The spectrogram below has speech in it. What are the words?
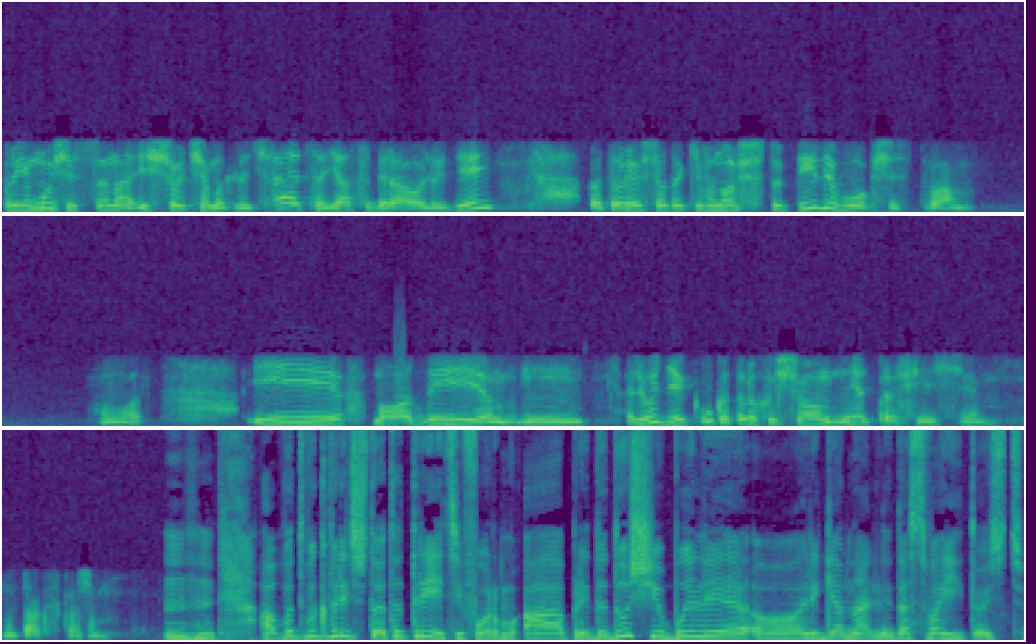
преимущественно еще чем отличается, я собирала людей, которые все-таки вновь вступили в общество. Вот и молодые люди, у которых еще нет профессии, ну так скажем. Угу. А вот вы говорите, что это третий форум, а предыдущие были э, региональные, да, свои, то есть?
